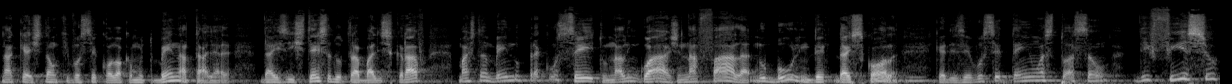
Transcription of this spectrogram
na questão que você coloca muito bem, Natália, da existência do trabalho escravo, mas também no preconceito, na linguagem, na fala, no bullying dentro da escola. Quer dizer, você tem uma situação difícil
